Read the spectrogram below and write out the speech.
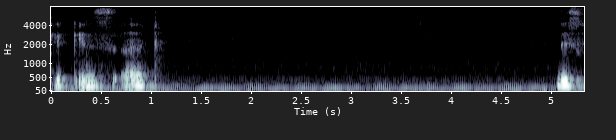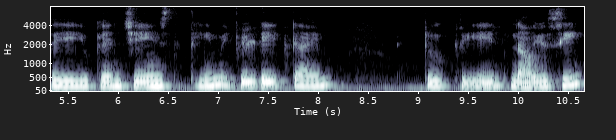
click insert this way you can change the theme. It will take time to create. Now you see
